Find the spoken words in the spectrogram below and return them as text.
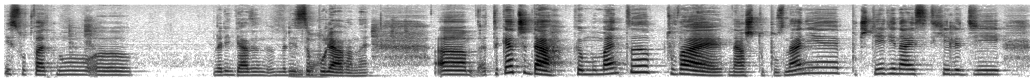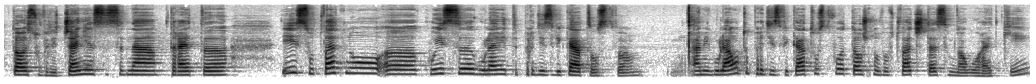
и съответно нали, даден нали, да. заболяване. А, така че да, към момента това е нашето познание. Почти 11 000, т.е. увеличение с една трета. И съответно, а, кои са големите предизвикателства? Ами голямото предизвикателство е точно в това, че те са много редки,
